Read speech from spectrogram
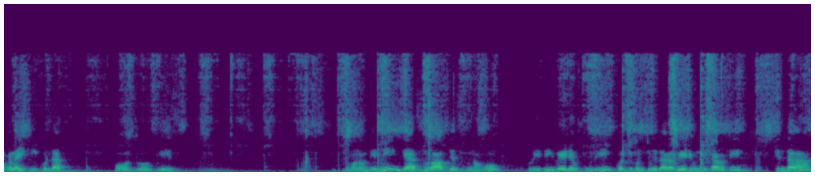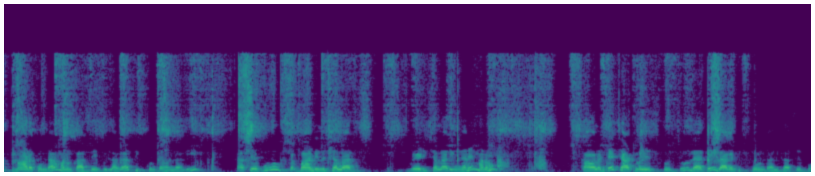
ఒక లైక్ ఇవ్వకుండా పోవద్దు ప్లీజ్. ఇప్పుడు మనం దీన్ని గ్యాస్ ఆఫ్ చేసుకున్నాము. ఇప్పుడు ఇది వేడి అవుతుంది కొంచెం కొంచెం ఇలాగా వేడి ఉంది కాబట్టి కింద మాడకుండా మనం కాసేపు ఇలాగా తిప్పుకుంటూ ఉండాలి. కాసేపు బాండీలు చల్లారి వేడి చల్లారింగానే మనం కావాలంటే చాట్లో వేసుకోవచ్చు లేకపోతే ఇలాగ తిప్పుతూ ఉండాలి కాసేపు.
